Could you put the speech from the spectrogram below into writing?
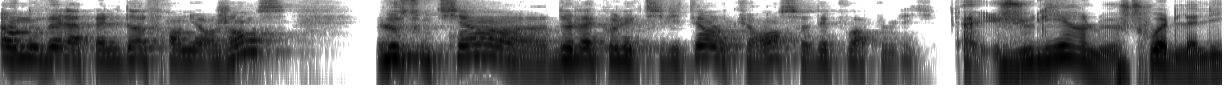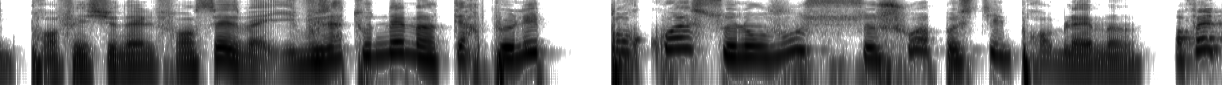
un nouvel appel d'offres en urgence, le soutien euh, de la collectivité, en l'occurrence des pouvoirs publics. Euh, Julien, le choix de la Ligue professionnelle française, bah, il vous a tout de même interpellé. Pourquoi, selon vous, ce choix pose-t-il problème? En fait,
